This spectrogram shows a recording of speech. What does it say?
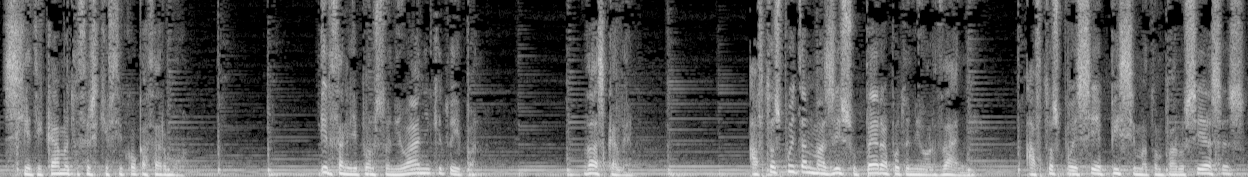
σχετικά με το θρησκευτικό καθαρμό. Ήρθαν λοιπόν στον Ιωάννη και του είπαν «Δάσκαλε, αυτός που ήταν μαζί σου πέρα από τον Ιορδάνη αυτός που εσύ επίσημα τον παρουσίασες,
